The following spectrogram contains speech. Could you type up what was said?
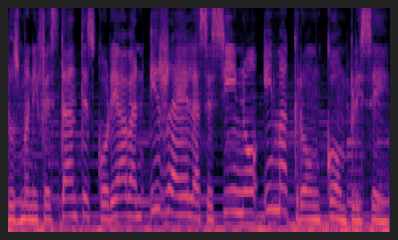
Los manifestantes coreaban Israel asesino y Macron cómplice.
